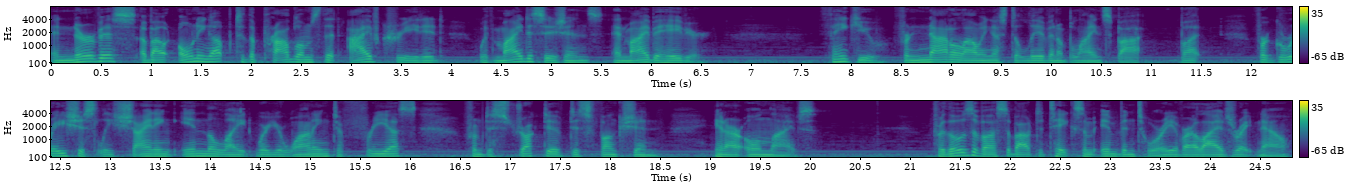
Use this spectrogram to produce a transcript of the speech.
and nervous about owning up to the problems that I've created with my decisions and my behavior. Thank you for not allowing us to live in a blind spot, but for graciously shining in the light where you're wanting to free us from destructive dysfunction in our own lives. For those of us about to take some inventory of our lives right now,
